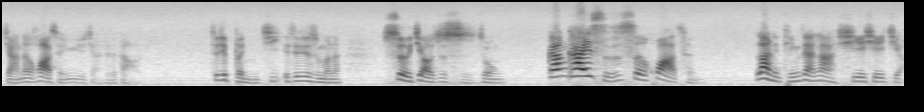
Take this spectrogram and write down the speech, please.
讲那个化城玉就讲这个道理，这就本机，这就是什么呢？设教之始终。刚开始是设化城，让你停在那歇歇脚，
